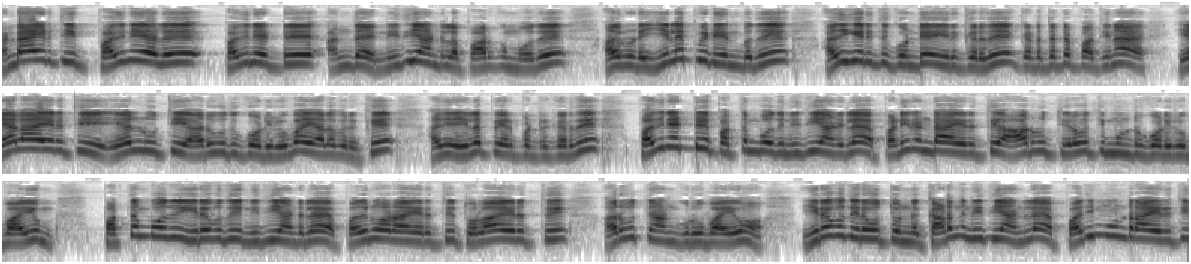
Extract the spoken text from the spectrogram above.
ரெண்டாயிரத்தி பதினேழு பதினெட்டு அந்த நிதி பார்க்கும்போது அதனுடைய இழப்பீடு என்பது அதிகரித்து கொண்டே இருக்கிறது. கிட்டத்தட்ட பார்த்தீங்கன்னா ஏழாயிரத்தி எழுநூத்தி அறுபது கோடி ரூபாய் அளவிற்கு அதில் இழப்பு ஏற்பட்டிருக்கிறது. பதினெட்டு பத்தொன்பது நிதியாண்டில் பனிரெண்டாயிரத்து அறுநூத்தி இருபத்தி மூன்று கோடி ரூபாயும் பத்தொன்பது இருபது நிதியாண்டில் பதினோராயிரத்து தொள்ளாயிரத்து அறுபத்தி நான்கு ரூபாயும் இருபது இருபத்தொன்னு கடந்த நிதியாண்டில் பதிமூன்றாயிரத்தி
